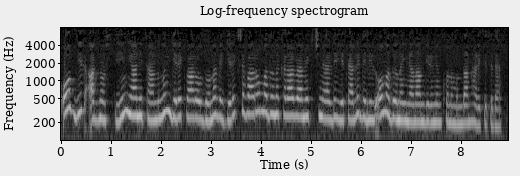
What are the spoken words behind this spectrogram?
O bir agnostiğin yani Tanrı'nın gerek var olduğuna ve gerekse var olmadığına karar vermek için elde yeterli delil olmadığına inanan birinin konumundan hareket eder.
